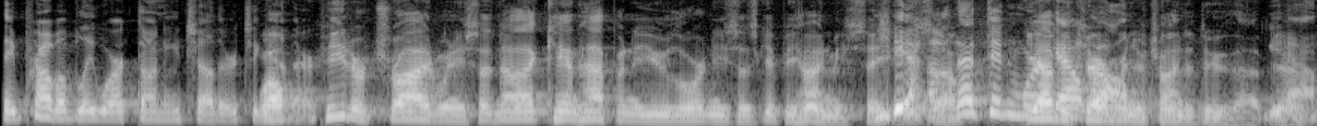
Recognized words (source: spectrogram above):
they probably worked on each other together. Well, Peter tried when he said, No, that can't happen to you, Lord. And he says, Get behind me, Satan. Yeah, so, that didn't work yeah, out. Yeah, be careful well. when you're trying to do that. Yeah. yeah.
